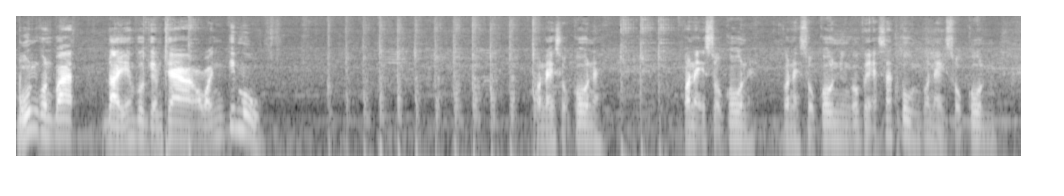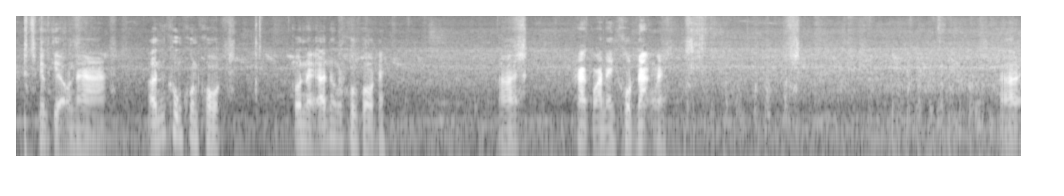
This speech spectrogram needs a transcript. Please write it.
Bốn con bát đẩy em vừa kiểm tra, có bánh tít mù. Con này sổ côn này, con này sổ côn này, con này sổ côn nhưng có vẻ sát côn, con này sổ côn theo kiểu là ấn không khôn khột. Con này ấn không khôn khột này. Đấy, hai quả này khột nặng này. Đấy,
